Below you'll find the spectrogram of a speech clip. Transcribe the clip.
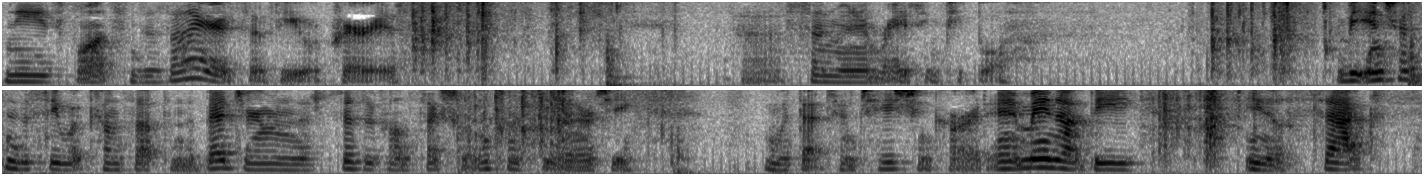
needs, wants, and desires of you, Aquarius. Uh, sun, moon, and rising people. It'd be interesting to see what comes up in the bedroom and the physical and sexual intimacy energy with that temptation card. And it may not be, you know, sex,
